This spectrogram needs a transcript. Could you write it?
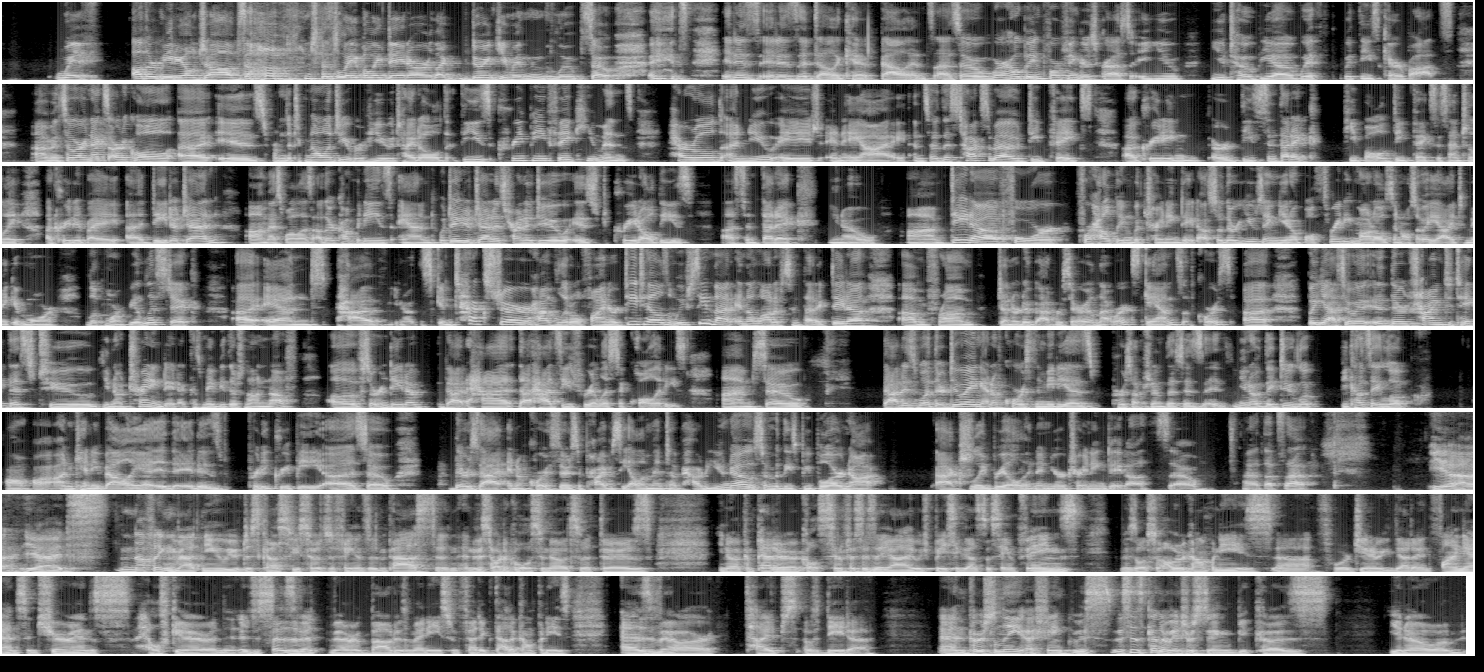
with other menial jobs of just labeling data or like doing human in the loop. So it's it is it is a delicate balance. Uh, so we're hoping for fingers crossed a u- utopia with with these care bots. Um, and so our next article uh, is from the Technology Review titled These Creepy Fake Humans Herald a New Age in AI. And so this talks about deep fakes uh, creating, or these synthetic people, deepfakes essentially, uh, created by uh, DataGen um, as well as other companies. And what DataGen is trying to do is create all these uh, synthetic, you know, um, data for for helping with training data. So they're using you know both 3D models and also AI to make it more look more realistic uh, and have you know the skin texture, have little finer details, and we've seen that in a lot of synthetic data um, from generative adversarial networks, GANs, of course. Uh, but yeah, so it, they're trying to take this to you know training data because maybe there's not enough of certain data that had that has these realistic qualities. Um, so that is what they're doing. And of course, the media's perception of this is, you know, they do look because they look uh, uncanny valley. It, it is pretty creepy. Uh, so there's that, and of course, there's a privacy element of how do you know some of these people are not actually real and in your training data. So uh, that's that. Yeah, yeah, it's nothing that new. We've discussed these sorts of things in the past, and, and this article also notes that there's you know, a competitor called Synthesis AI, which basically does the same things. There's also other companies uh, for generating data in finance, insurance, healthcare, and it just says that there are about as many synthetic data companies as there are types of data. And personally, I think this this is kind of interesting because, you know,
